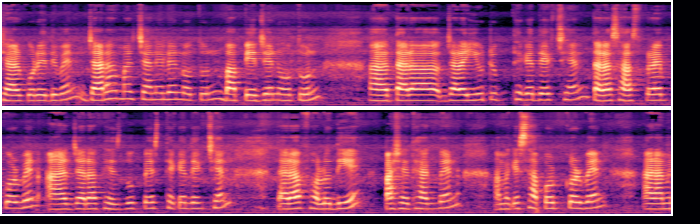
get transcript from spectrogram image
শেয়ার করে দেবেন। যারা আমার চ্যানেলে নতুন বা পেজে নতুন তারা, যারা ইউটিউব থেকে দেখছেন, তারা সাবস্ক্রাইব করবেন, আর যারা ফেসবুক পেজ থেকে দেখছেন, তারা ফলো দিয়ে পাশে থাকবেন, আমাকে সাপোর্ট করবেন। আর আমি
